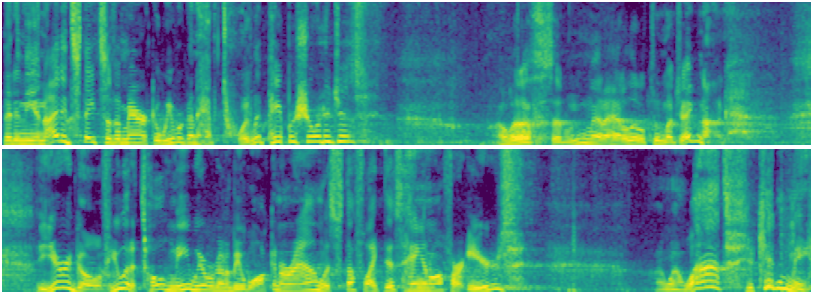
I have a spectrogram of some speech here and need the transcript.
that in the United States of America we were going to have toilet paper shortages, I would have said we might have had a little too much eggnog. A year ago, if you would have told me we were going to be walking around with stuff like this hanging off our ears, I went, What? You're kidding me.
